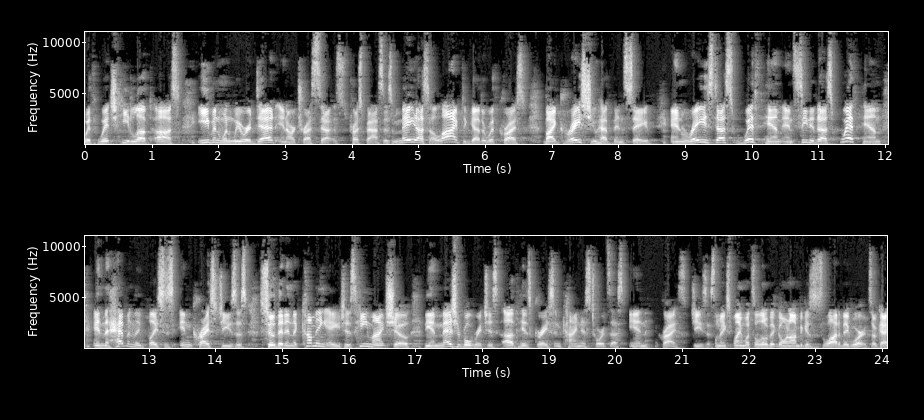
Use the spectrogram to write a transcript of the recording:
with, which he loved us, even when we were dead in our trespasses, made us alive together with Christ. By grace you have been saved, and raised us with him, and seated us with him in the heavenly places in Christ Jesus, so that in the coming ages he might show the immeasurable riches of his grace and kindness towards us in Christ Jesus. Let me explain what's a little bit going on because it's a lot of big words, okay?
